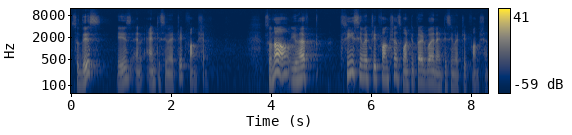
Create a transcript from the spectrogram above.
So, this is an antisymmetric function. So, now you have 3 symmetric functions multiplied by an antisymmetric function.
